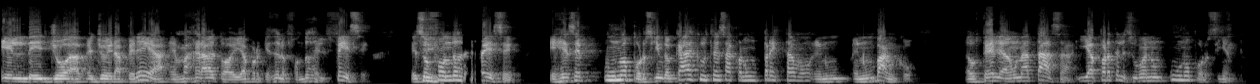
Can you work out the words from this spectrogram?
El de Joera Perea es más grave todavía porque es de los fondos del FESE. Esos fondos del FESE es ese 1%. Cada vez que ustedes sacan un préstamo en un, en un banco, a usted le dan una tasa y aparte le suman un 1%.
